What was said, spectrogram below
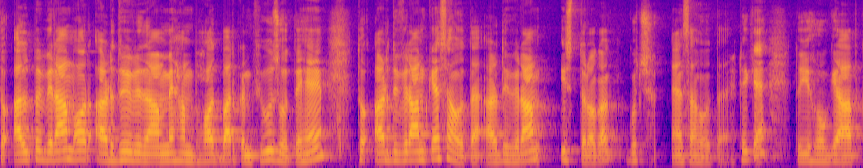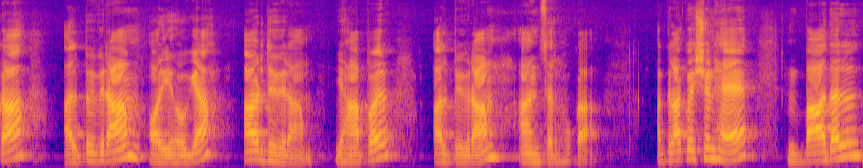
तो अल्प विराम और अर्ध विराम में हम बहुत बार कन्फ्यूज़ होते हैं। तो अर्धविराम कैसा होता है? अर्धविराम इस तरह का कुछ ऐसा होता है, ठीक है? तो ये हो गया आपका अल्प विराम और ये हो गया अर्धविराम। यहाँ पर अल्प विराम आंसर होगा। अगला क्वेश्चन है बादल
